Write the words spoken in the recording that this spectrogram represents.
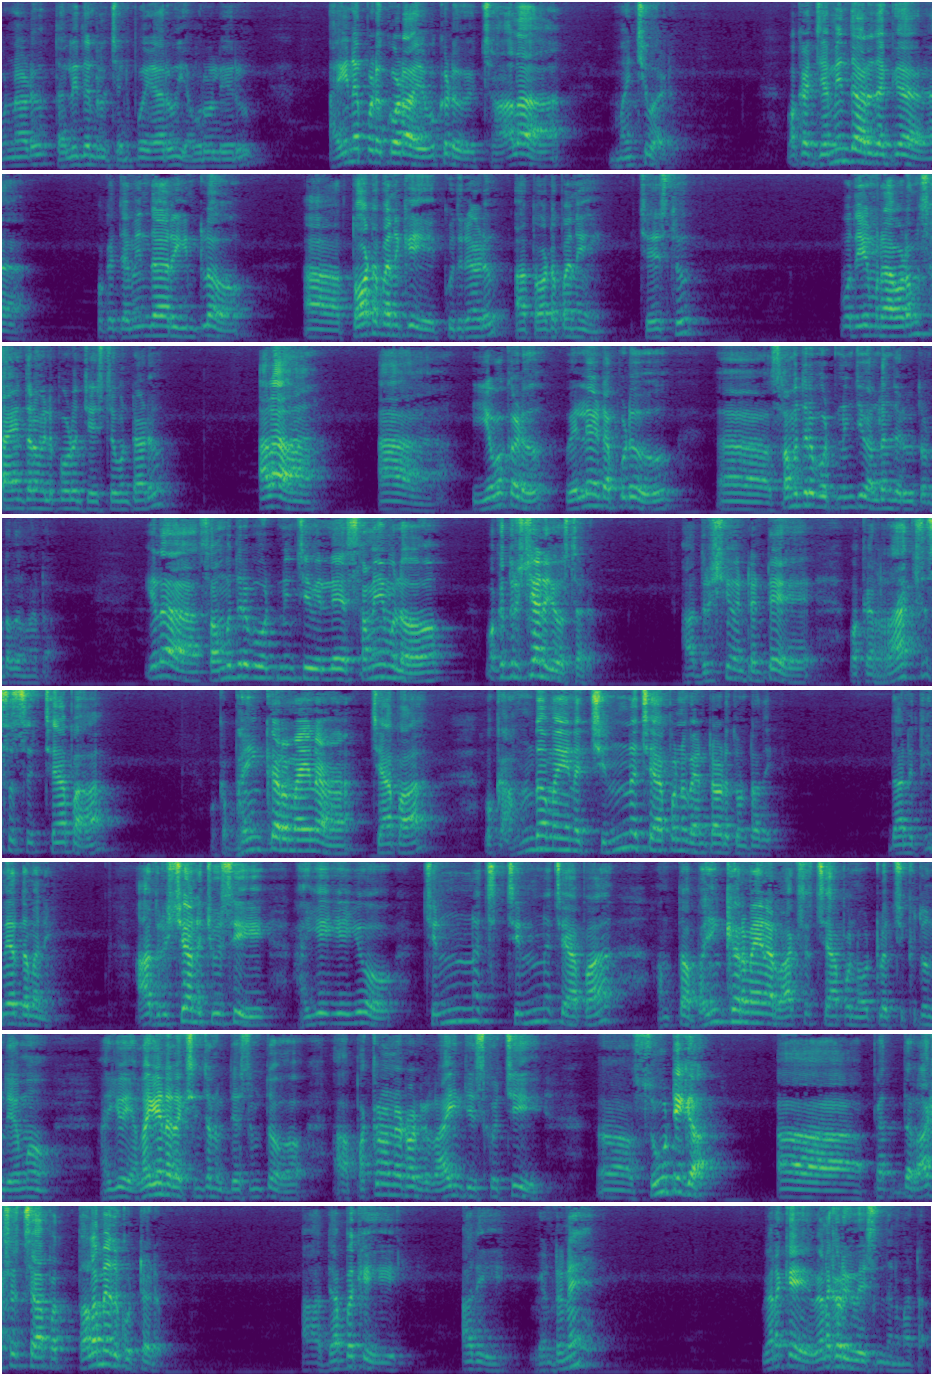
ఉన్నాడు తల్లిదండ్రులు చనిపోయారు ఎవరూ లేరు. అయినప్పుడు కూడా ఆ యువకుడు చాలా మంచివాడు. ఒక జమీందారు దగ్గర ఒక జమీందారు ఇంట్లో ఆ తోట పనికి కుదిరాడు. ఆ తోట పని చేస్తూ ఉదయం రావడం సాయంత్రం వెళ్ళిపోవడం చేస్తూ ఉంటాడు. అలా ఆ యువకుడు వెళ్ళేటప్పుడు సముద్ర సముద్రపు ఒట్టు నుంచి వెళ్ళడం జరుగుతుంటుంది అన్నమాట ఇలా సముద్రపు ఒట్టు నుంచి వెళ్ళే సమయంలో ఒక దృశ్యాన్ని చూస్తాడు. ఆ దృశ్యం ఏంటంటే ఒక రాక్షస చేప ఒక భయంకరమైన చేప ఒక అందమైన చిన్న చేపను వెంటాడుతుంటుంది. దాన్ని తినేద్దామని. ఆ దృశ్యాన్ని చూసి అయ్యయ్యయ్యో చిన్న చిన్న చేప అంత భయంకరమైన రాక్షస చేప నోట్లో చిక్కుతుందేమో. అయ్యో ఎలాగైనా రక్షించని ఉద్దేశంతో ఆ పక్కన ఉన్నటువంటి రాయిని తీసుకొచ్చి సూటిగా పెద్ద రాక్షస చేప తల మీద కొట్టాడు. ఆ దెబ్బకి అది వెంటనే వెనకే వెనకడుగు వేసిందనమాట.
